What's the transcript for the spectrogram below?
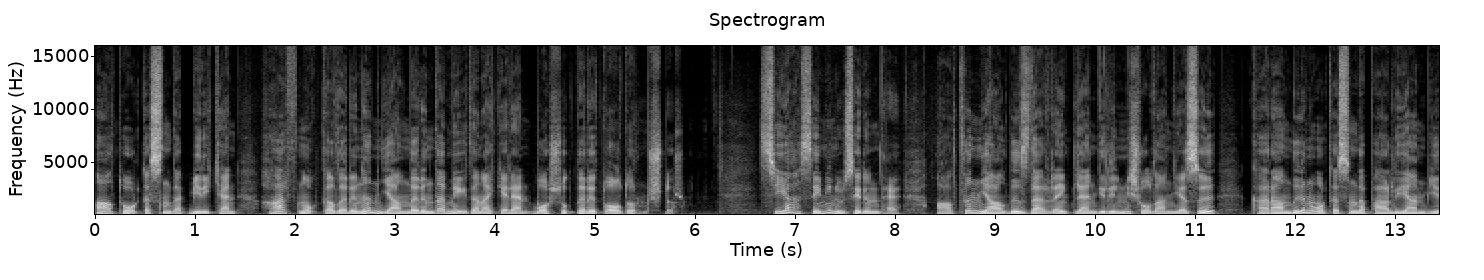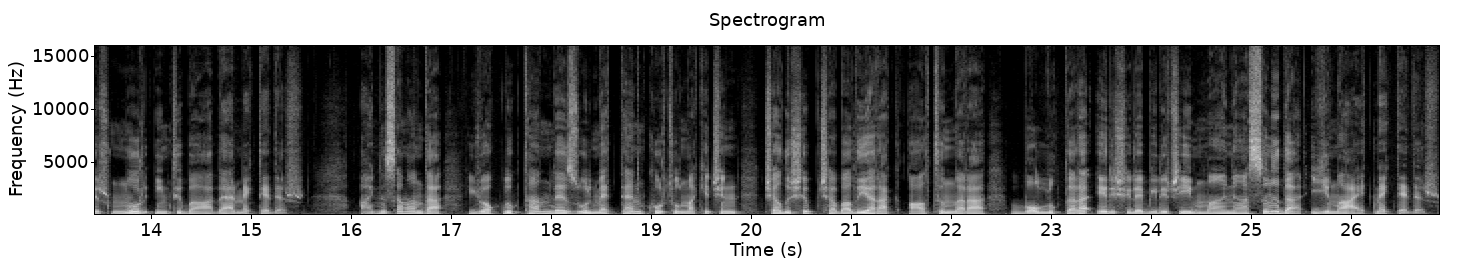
alt ortasında biriken harf noktalarının yanlarında meydana gelen boşlukları doldurmuştur. Siyah zemin üzerinde altın yaldızla renklendirilmiş olan yazı, karanlığın ortasında parlayan bir nur intiba vermektedir aynı zamanda yokluktan ve zulmetten kurtulmak için çalışıp çabalayarak altınlara, bolluklara erişilebileceği manasını da ima etmektedir.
